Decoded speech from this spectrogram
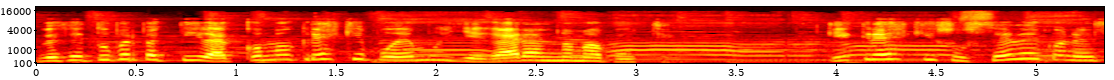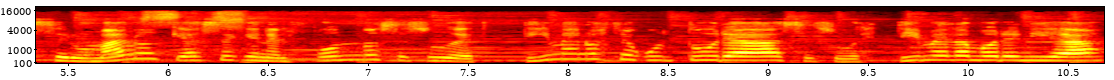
Desde tu perspectiva, ¿cómo crees que podemos llegar al no mapuche? ¿Qué crees que sucede con el ser humano que hace que en el fondo se subestime nuestra cultura, se subestime la morenidad?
